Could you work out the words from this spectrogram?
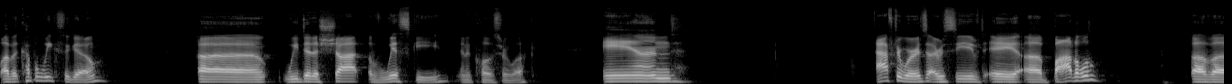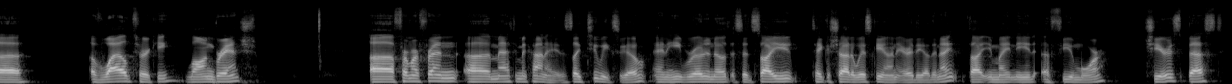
a couple weeks ago, uh, we did a shot of whiskey in a closer look. And afterwards, I received a, a bottle of, uh, of wild turkey, Longbranch, uh, from our friend uh, Matthew McConaughey. Is like two weeks ago. And he wrote a note that said, Saw you take a shot of whiskey on air the other night. Thought you might need a few more. Cheers, best,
